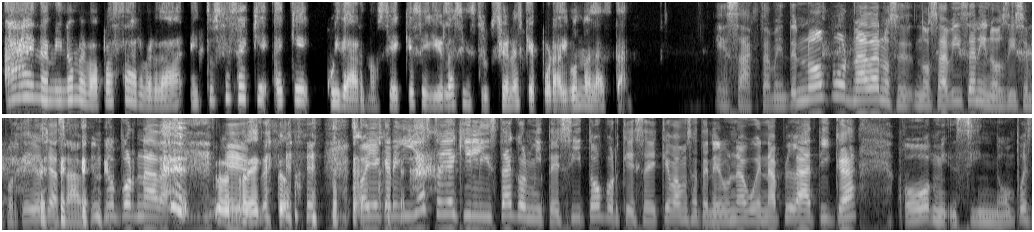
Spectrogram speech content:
ay, a mí no me va a pasar, ¿verdad? Entonces hay que, hay que cuidarnos y hay que seguir las instrucciones que por algo no las dan. Exactamente, no por nada nos, nos, avisan y nos dicen, porque ellos ya saben, no por nada. Correcto. oye, Cari, ya estoy aquí lista con mi tecito porque sé que vamos a tener una buena plática o si no, pues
